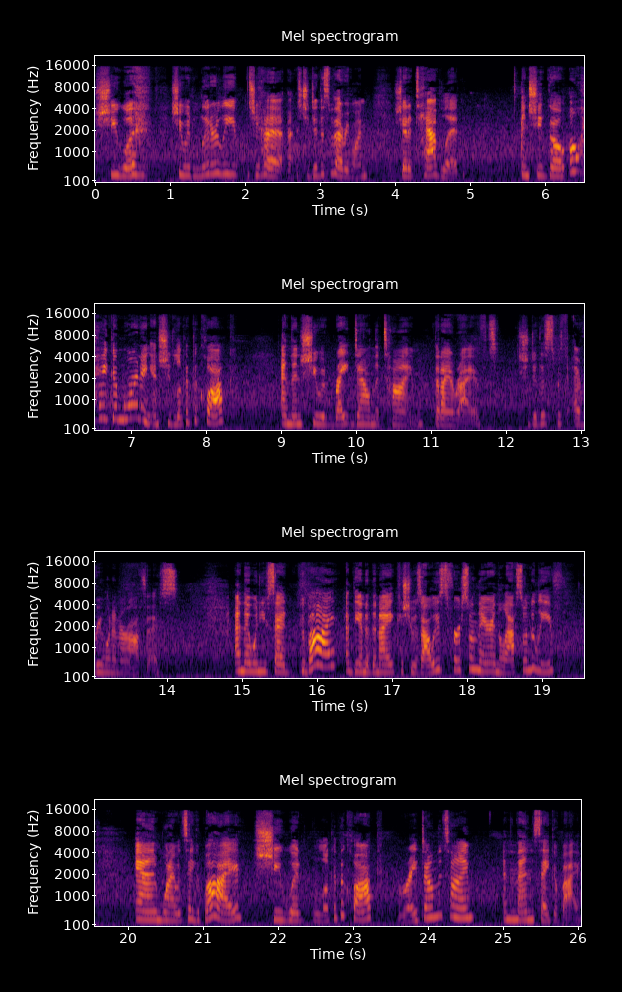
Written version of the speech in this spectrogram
she would she would literally she had a she did this with everyone. She had a tablet and she'd go, "Oh, hey, good morning." And she'd look at the clock and then she would write down the time that I arrived. She did this with everyone in her office. And then when you said goodbye at the end of the night, because she was always first one there and the last one to leave, and when I would say goodbye, she would look at the clock, write down the time, and then say goodbye.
